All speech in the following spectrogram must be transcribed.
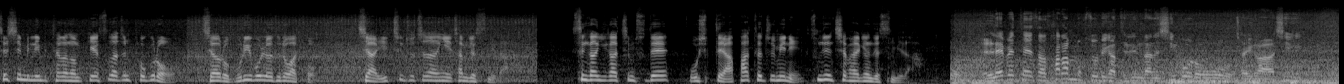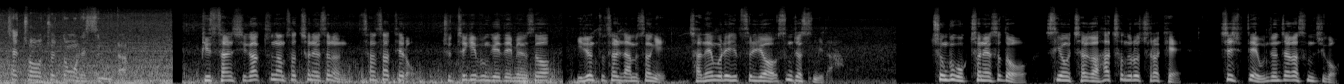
70mm가 넘게 쏟아진 폭우로 지하로 물이 몰려 들어왔고 지하 2층 주차장이 잠겼습니다. 승강기가 침수돼 50대 아파트 주민이 숨진 채 발견됐습니다. 엘리베이터에서 사람 목소리가 들린다는 신고로 저희가 시- 최초 출동을 했습니다. 비슷한 시각 충남 서천에서는 산사태로 주택이 붕괴되면서 72살 남성이 잔해물에 휩쓸려 숨졌습니다. 충북 옥천에서도 승용차가 하천으로 추락해 70대 운전자가 숨지고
